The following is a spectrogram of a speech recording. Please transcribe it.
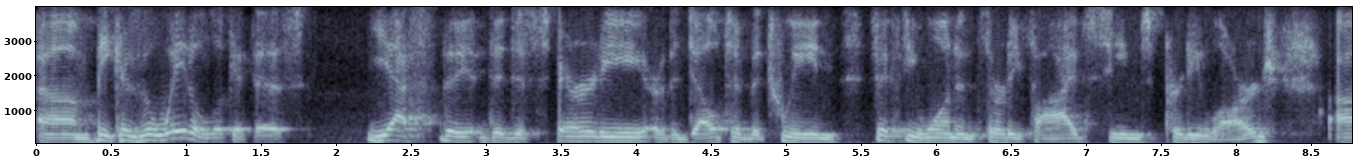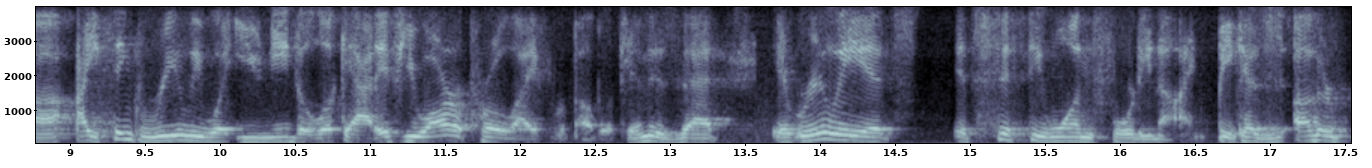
um, because the way to look at this yes, the, the disparity or the delta between 51 and 35 seems pretty large. Uh, I think really what you need to look at, if you are a pro life Republican, is that it really it's it's 51-49 because other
